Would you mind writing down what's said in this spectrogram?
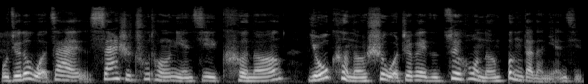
我觉得我在三十出头的年纪，可能有可能是我这辈子最后能蹦跶的年纪，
